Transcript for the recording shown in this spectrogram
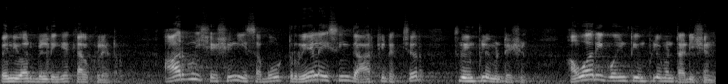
when you are building a calculator. Organization is about realizing the architecture through implementation. How are you going to implement addition?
